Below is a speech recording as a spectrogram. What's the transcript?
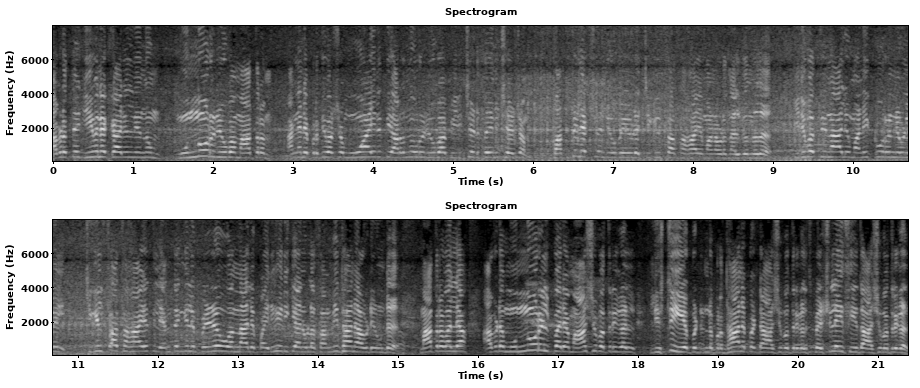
അവിടുത്തെ ജീവനക്കാരിൽ നിന്നും മുന്നൂറ് രൂപ മാത്രം അങ്ങനെ പ്രതിവർഷം മൂവായിരത്തി അറുന്നൂറ് രൂപ പിരിച്ചെടുത്തതിന് ശേഷം പത്ത് ലക്ഷം രൂപയുടെ ചികിത്സാ സഹായമാണ് അവിടെ നൽകുന്നത്. ഇരുപത്തിനാല് മണിക്കൂറിനുള്ളിൽ ചികിത്സാ സഹായത്തിൽ എന്തെങ്കിലും പിഴവ് വന്നാൽ പരിഹരിക്കാനുള്ള സംവിധാനം അവിടെ ഉണ്ട് മാത്രമല്ല അവിടെ മുന്നൂറിൽ പരം ആശുപത്രികൾ ലിസ്റ്റ് ചെയ്യപ്പെട്ടിട്ടുണ്ട്. പ്രധാനപ്പെട്ട ആശുപത്രികൾ സ്പെഷ്യലൈസ് ചെയ്ത ആശുപത്രികൾ.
